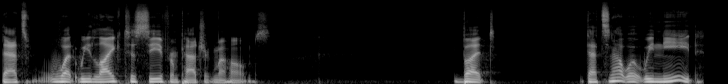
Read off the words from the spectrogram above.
That's what we like to see from Patrick Mahomes. But that's not what we need.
